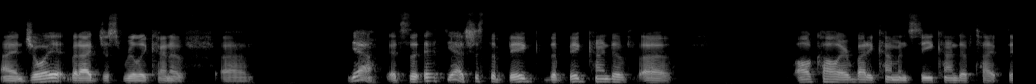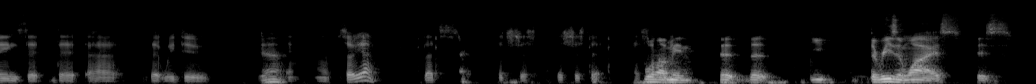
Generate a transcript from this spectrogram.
I enjoy it, but I just really kind of uh, yeah, it's the it, yeah, it's just the big the big kind of uh, I'll call everybody come and see kind of type things that that uh, that we do. Yeah. And, uh, so yeah, that's that's just that's just it. That's well, I mean, the the you, the reason why is is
